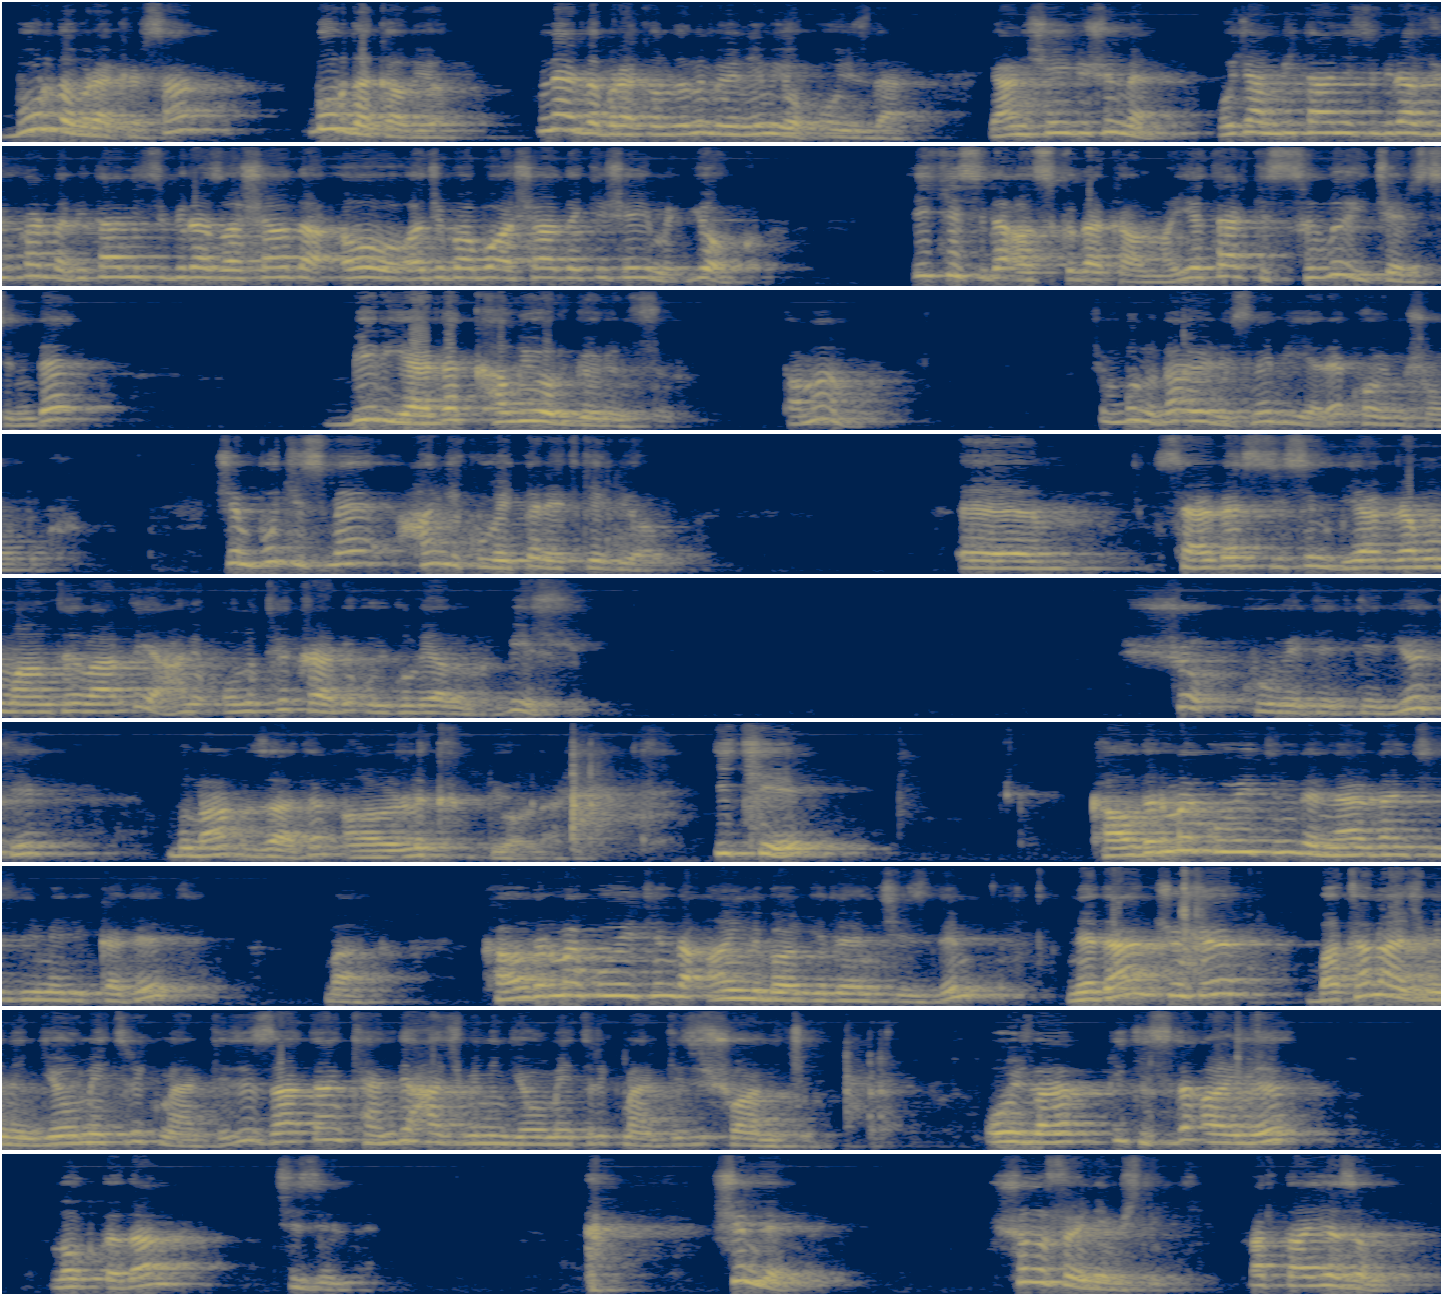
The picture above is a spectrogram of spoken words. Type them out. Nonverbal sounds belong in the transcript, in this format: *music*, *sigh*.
Burada bırakırsan burada kalıyor. Nerede bırakıldığının bir önemi yok o yüzden. Yani şey düşünme. Hocam bir tanesi biraz yukarıda, bir tanesi biraz aşağıda. Oo acaba bu aşağıdaki şey mi? Yok. İkisi de askıda kalma. Yeter ki sıvı içerisinde bir yerde kalıyor görünsün. Tamam mı? Şimdi bunu da öylesine bir yere koymuş olduk. Şimdi bu cisme hangi kuvvetler etki ediyor? Ee, serbest cisim diyagramı mantığı vardı ya, hani onu tekrar bir uygulayalım. Bir, şu kuvvet etki ediyor ki buna zaten ağırlık diyorlar. İki, kaldırma kuvvetini de nereden çizdiğime dikkat et. Bak, kaldırma kuvvetini de aynı bölgeden çizdim. Neden? Çünkü batan hacminin geometrik merkezi zaten kendi hacminin geometrik merkezi şu an için. O yüzden ikisi de aynı noktadan çizildi. *laughs* Şimdi şunu söylemiştik. Hatta yazalım.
